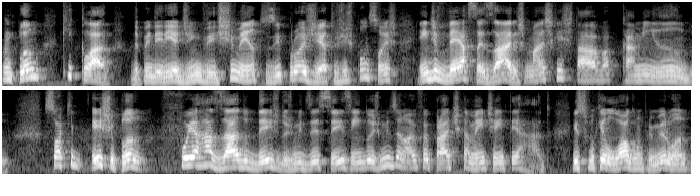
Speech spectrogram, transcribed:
Um plano que, claro, dependeria de investimentos e projetos de expansões em diversas áreas, mas que estava caminhando. Só que este plano foi arrasado desde 2016 e em 2019 foi praticamente enterrado. Isso porque logo no primeiro ano,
